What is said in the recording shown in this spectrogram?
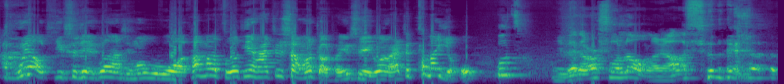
不要提世界观啊，行吗？我他妈昨天还真上网找传奇世界观了，还真他妈有。我操！你别到时候说漏了，然后是那个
